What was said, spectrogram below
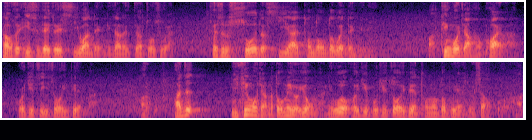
然后说以此类推，c one 等于零，这样这样做出来，所以是不是所有的 ci 通通都会等于零？啊，听我讲很快了，回去自己做一遍嘛。啊，反正你听我讲的都没有用了，你如果回去不去做一遍，通通都不有这个效果哈。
